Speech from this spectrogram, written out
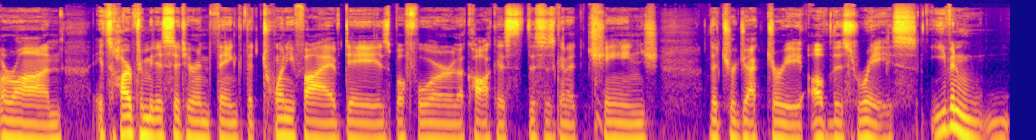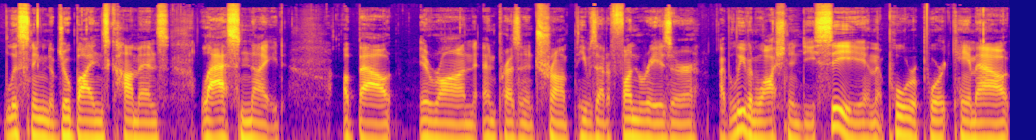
Iran it's hard for me to sit here and think that 25 days before the caucus, this is going to change the trajectory of this race. Even listening to Joe Biden's comments last night about Iran and President Trump, he was at a fundraiser, I believe in Washington, D.C., and the pool report came out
